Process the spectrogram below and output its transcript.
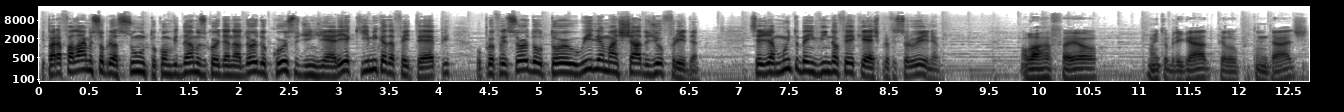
E para falarmos sobre o assunto, convidamos o coordenador do curso de Engenharia Química da FEITEP, o professor doutor William Machado Gilfrida. Seja muito bem-vindo ao FEICast, professor William. Olá, Rafael. Muito obrigado pela oportunidade,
